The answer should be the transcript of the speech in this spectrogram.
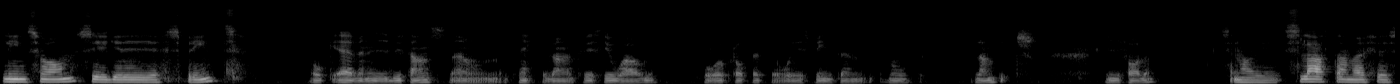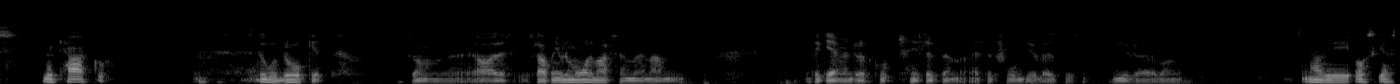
Linn Svan seger i sprint. och även i distans där hon knäckte bland annat Therese Johaug på upploppet och i sprinten mot Lampic i Falun. Sen har vi Zlatan versus Lukaku. Storbråket som, ja, Zlatan gjorde mål i matchen men han fick även rött kort i slutändan efter två gula utvisningar, gula varningar. Sen har vi Oskar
